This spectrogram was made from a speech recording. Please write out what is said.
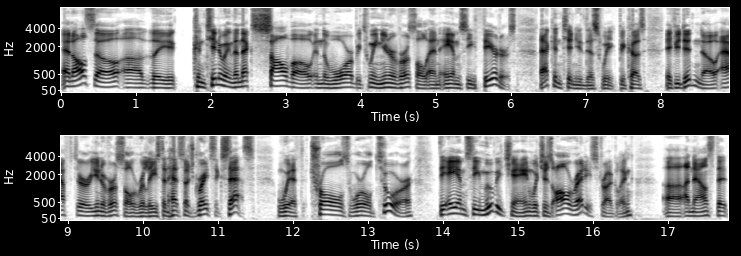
and also uh, the continuing the next salvo in the war between Universal and AMC theaters. That continued this week because if you didn't know, after Universal released and had such great success with Trolls World Tour, the AMC movie chain, which is already struggling, uh, announced that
